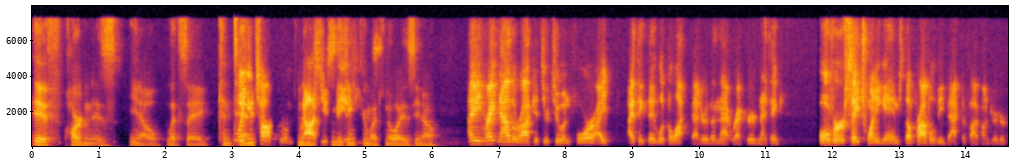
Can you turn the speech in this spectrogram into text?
if Harden is, you know, let's say content, well, you talk to him, not making too much noise, you know? I mean, right now the Rockets are two and four. I I think they look a lot better than that record. And I think over, say, 20 games, they'll probably be back to 500 or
